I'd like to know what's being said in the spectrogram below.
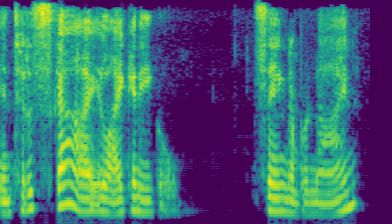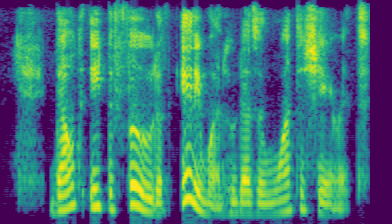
into the sky like an eagle. Saying number nine, don't eat the food of anyone who doesn't want to share it.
